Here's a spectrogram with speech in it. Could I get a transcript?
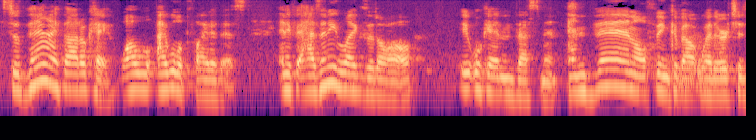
So then I thought, okay, well, I will apply to this. And if it has any legs at all, it will get investment. And then I'll think about whether to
